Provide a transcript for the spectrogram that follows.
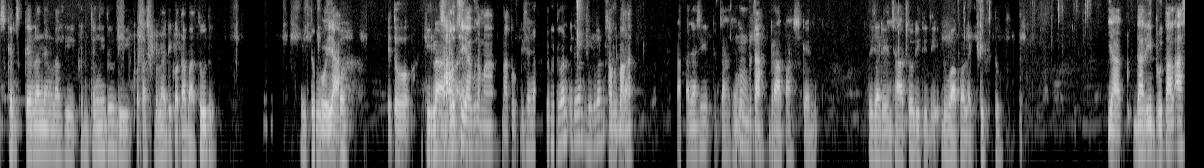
scan-scanan yang lagi kenceng itu di kota sebelah di kota Batu tuh itu Oh iya, oh, itu gila salut sih ya. aku sama Batu. bisa nyatu gitu kan itu kan dulu kan Salut pecah. banget. katanya sih pecah jadi Mm, pecah. berapa scan dijadiin satu di titik dua kolektif tuh Ya dari brutal as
